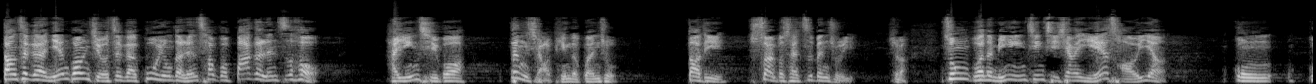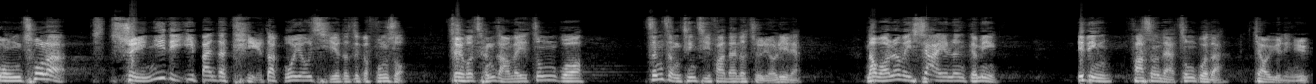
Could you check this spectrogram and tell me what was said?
当这个年光久这个雇佣的人超过八个人之后，还引起过邓小平的关注。到底算不算资本主义？是吧？中国的民营经济像野草一样，拱拱出了水泥地一般的铁的国有企业的这个封锁，最后成长为中国。真正经济发展的主流力量，那我认为下一轮革命一定发生在中国的教育领域。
